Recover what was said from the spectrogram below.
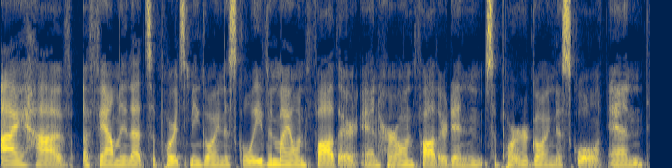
I have a family that supports me going to school, even my own father, and her own father didn't support her going to school. And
